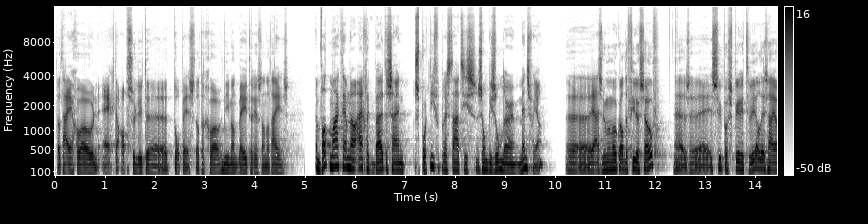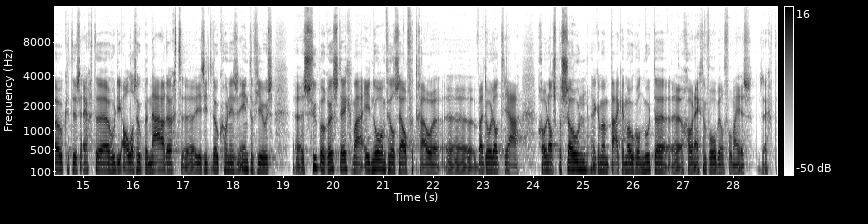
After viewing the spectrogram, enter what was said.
dat hij gewoon echt de absolute top is. Dat er gewoon niemand beter is dan dat hij is. En wat maakt hem nou eigenlijk buiten zijn sportieve prestaties zo'n bijzonder mens voor jou? Uh, ja, ze noemen hem ook wel de filosoof. dus, super spiritueel is hij ook. Het is echt hoe hij alles ook benadert. je ziet het ook gewoon in zijn interviews. super rustig, maar enorm veel zelfvertrouwen. waardoor dat ja, gewoon als persoon, ik heb hem een paar keer mogen ontmoeten, gewoon echt een voorbeeld voor mij is. Dus echt...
